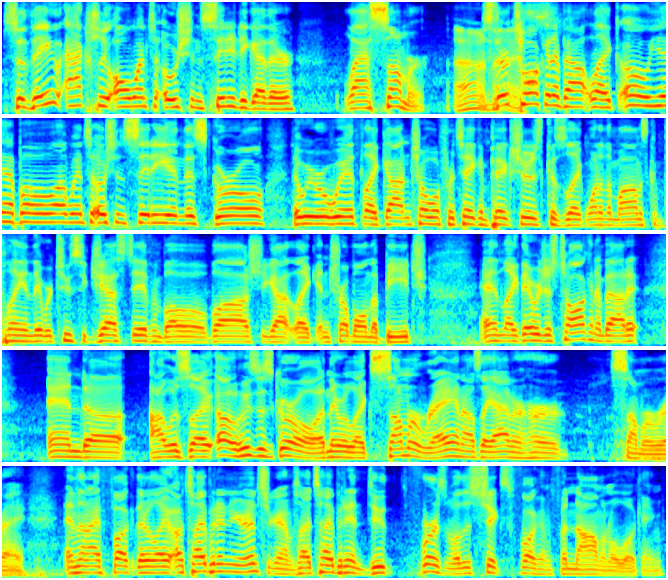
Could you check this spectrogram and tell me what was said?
So they actually all went to Ocean City together last summer. Oh, so they're talking about like, oh yeah, blah, blah, blah. I went to Ocean City and this girl that we were with like got in trouble for taking pictures because like one of the moms complained they were too suggestive and blah blah blah blah. She got like in trouble on the beach, and like they were just talking about it. And uh, I was like, oh, who's this girl? And they were like, Summer Ray," and I was like, I haven't heard Summer Ray." And then I fuck, they're like, oh, type it in your Instagram. So I type it in, dude. First of all, this chick's fucking phenomenal looking.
